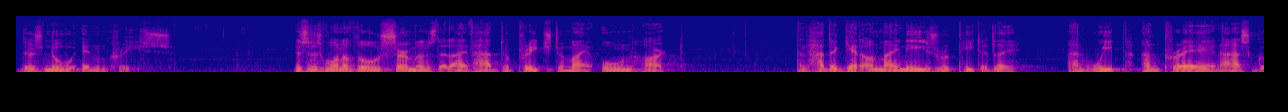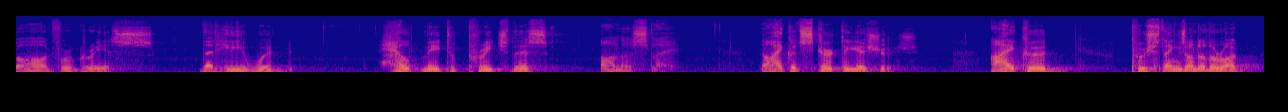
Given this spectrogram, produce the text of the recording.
There's no increase. This is one of those sermons that I've had to preach to my own heart and had to get on my knees repeatedly and weep and pray and ask God for grace that He would help me to preach this honestly. Now, I could skirt the issues, I could push things under the rug,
